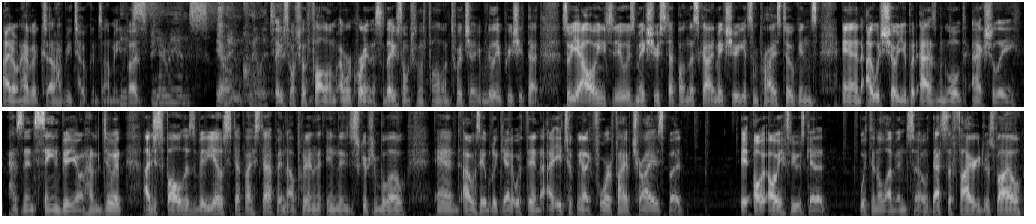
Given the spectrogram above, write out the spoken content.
I don't have it because i don't have any tokens on me but Experience you know, thank you so much for the follow. I'm, I'm, recording this so thank you so much for the follow on twitch. I really appreciate that. So yeah all you need to do is make sure you step on this guy make sure you get some prize tokens and i would show you but asmongold actually has an insane video on how to do it. I just followed his video step by step and i'll put it in, in the description below and i was able to get it within I, it took me like four or five tries but it, all, all you have to do is get it within 11. So that's the Fire Eater's Vial.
